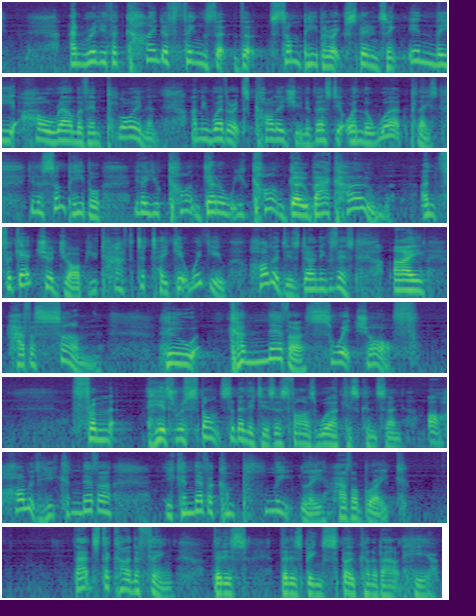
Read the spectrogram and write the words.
And really, the kind of things that, that some people are experiencing in the whole realm of employment. I mean, whether it's college, university, or in the workplace. You know, some people, you know, you can't, get you can't go back home and forget your job. You'd have to take it with you. Holidays don't exist. I have a son who can never switch off from his responsibilities as far as work is concerned. A holiday, he can never he can never completely have a break. That's the kind of thing that is, that is being spoken about here.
